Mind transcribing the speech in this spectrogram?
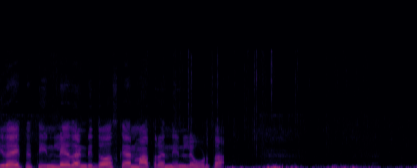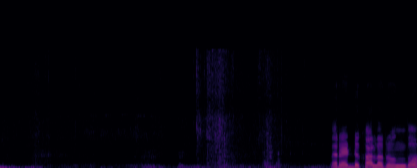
ఇదైతే తినలేదండి. దోసకాయని మాత్రం తినలే ఉడత. రెడ్ కలర్ ఉందో.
